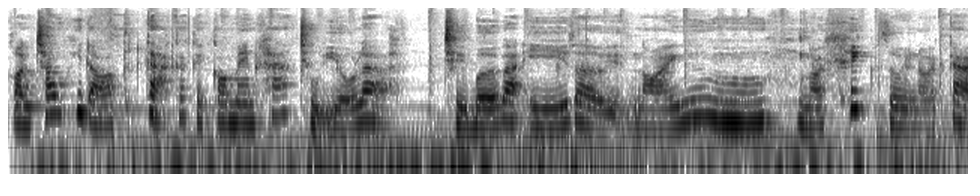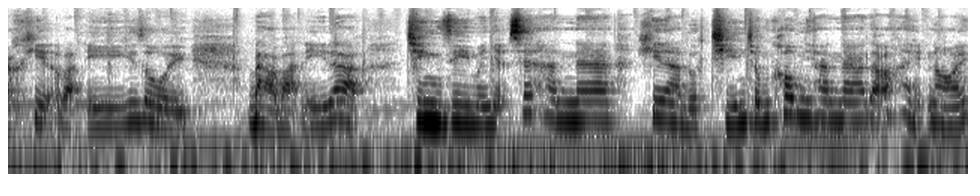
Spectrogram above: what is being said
còn trong khi đó, tất cả các cái comment khác, chủ yếu là chửi bới bạn ý, rồi nói nói khích, rồi nói cả khịa bạn ý, rồi bảo bạn ý là trình gì mà nhận xét Hana? Khi nào được 9.0 như Hana rõ hãy nói.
